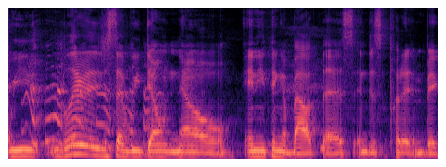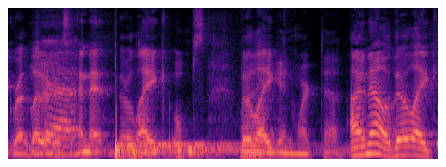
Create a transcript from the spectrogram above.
we literally just said we don't know anything about this and just put it in big red letters. Yeah. And it, they're like, oops. They're You're like, getting worked up. I know. They're like,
